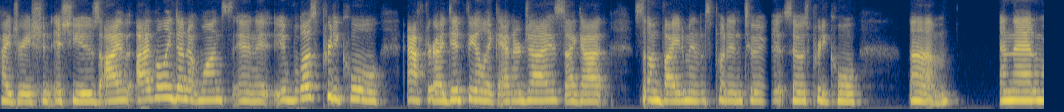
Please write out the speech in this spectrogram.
hydration issues. I've I've only done it once and it, it was pretty cool. After I did feel like energized, I got some vitamins put into it, so it was pretty cool. Um, and then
